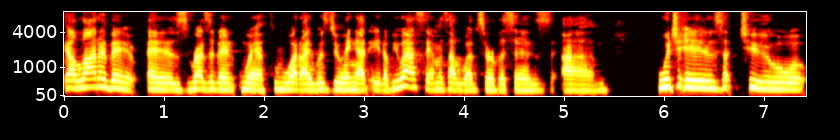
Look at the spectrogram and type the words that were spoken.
a lot of it is resident with what I was doing at AWS, Amazon Web Services, um, which is to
